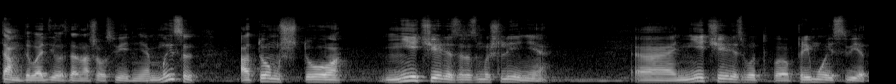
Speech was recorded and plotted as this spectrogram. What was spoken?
там доводилась до нашего сведения мысль о том, что не через размышления, не через вот прямой свет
